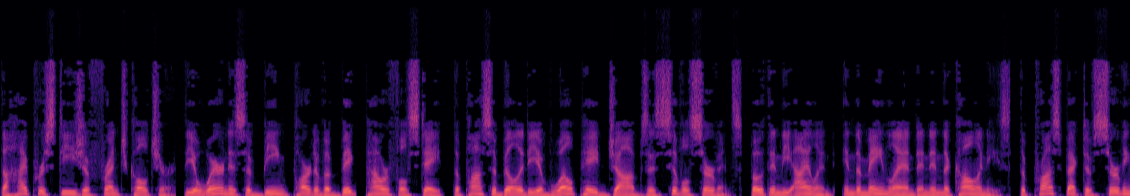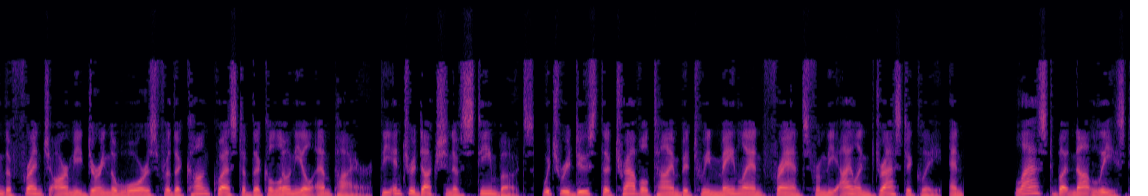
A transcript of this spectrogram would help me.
the high prestige of French culture, the awareness of being part of a big, powerful state, the possibility of well-paid jobs as civil servants, both in the island, in the mainland and in the colonies, the prospect of serving the French army during the wars for the conquest of the colonial empire, the introduction of steamboats, which reduced the travel time between mainland France from the island drastically, and, Last but not least,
